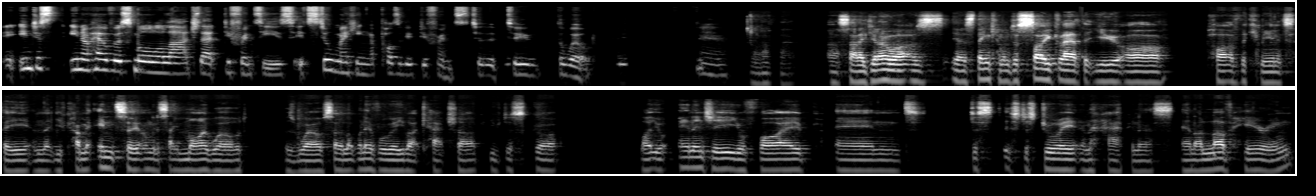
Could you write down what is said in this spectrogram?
in just you know however small or large that difference is it's still making a positive difference to the to the world. Yeah. I love that. Uh, sally you know what? I was yeah i was thinking i'm just so glad that you are part of the community and that you've come into i'm going to say my world as well. So like whenever we like catch up you've just got like your energy your vibe and just it's just joy and happiness. And i love hearing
